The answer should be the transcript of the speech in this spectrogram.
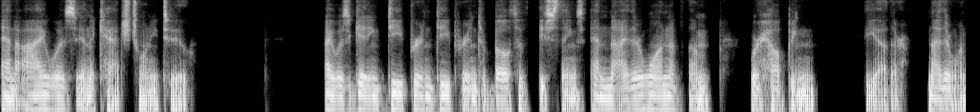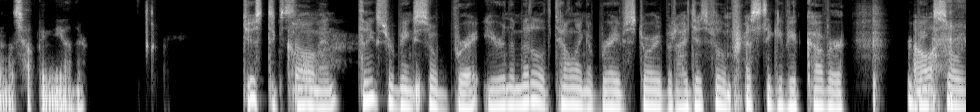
And i was in a catch 22 i was getting deeper and deeper into both of these things and neither one of them were helping the other. Neither one was helping the other. Just to so, comment thanks for being so brave you're in the middle of telling a brave story but i just feel impressed to give you cover for oh. being oh. so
